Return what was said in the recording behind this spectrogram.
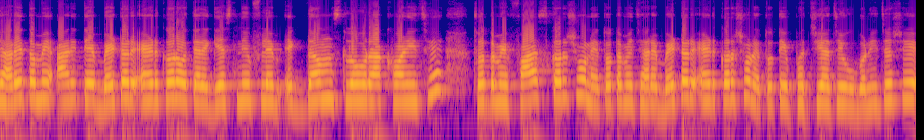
જ્યારે તમે આ રીતે બેટર એડ કરો ત્યારે ગેસની ફ્લેમ એકદમ સ્લો રાખવાની છે. જો તમે ફાસ્ટ કરશો ને, તો તમે જ્યારે બેટર એડ કરશો ને, તો તે ભજીયા જેવું બની જશે.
